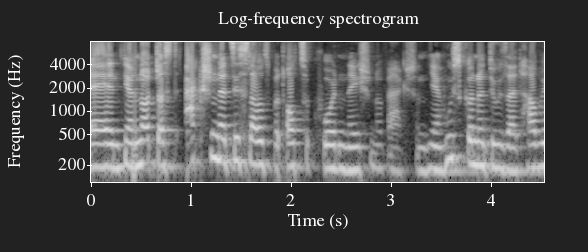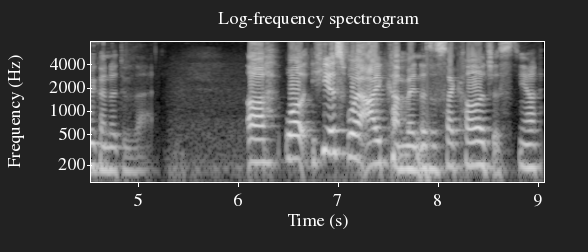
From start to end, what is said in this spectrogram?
and you know, not just action at these levels, but also coordination of action. Yeah, who's going to do that? How are we going to do that? Uh, well, here's where I come in as a psychologist. Yeah,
